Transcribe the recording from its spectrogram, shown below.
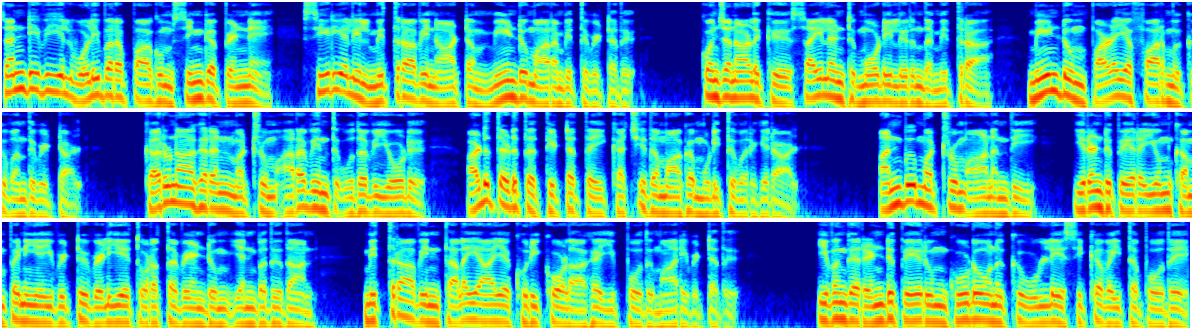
சன் டிவியில் ஒளிபரப்பாகும் சிங்க பெண்ணே சீரியலில் மித்ராவின் ஆட்டம் மீண்டும் ஆரம்பித்துவிட்டது. கொஞ்ச நாளுக்கு சைலண்ட் மோடில் இருந்த மித்ரா மீண்டும் பழைய ஃபார்முக்கு வந்துவிட்டாள். கருணாகரன் மற்றும் அரவிந்த் உதவியோடு அடுத்தடுத்த திட்டத்தை கச்சிதமாக முடித்து வருகிறாள். அன்பு மற்றும் ஆனந்தி இரண்டு பேரையும் கம்பெனியை விட்டு வெளியே துரத்த வேண்டும் என்பதுதான் மித்ராவின் தலையாய குறிக்கோளாக இப்போது மாறிவிட்டது. இவங்க ரெண்டு பேரும் கூடோனுக்கு உள்ளே சிக்க வைத்த போதே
